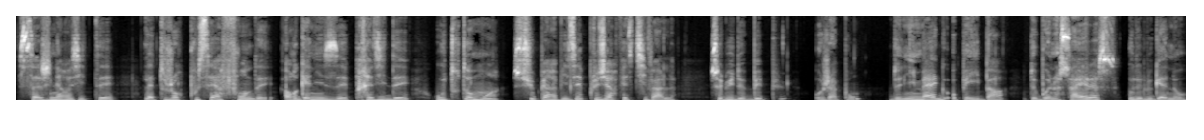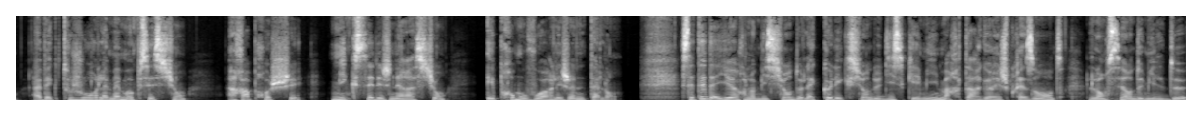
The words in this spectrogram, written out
Sa générosité l'a toujours poussé à fonder, organiser, présider ou tout au moins superviser plusieurs festivals, celui de Bépu au Japon, de Nimeg aux Pays-Bas, de Buenos Aires ou de Lugano, avec toujours la même obsession rapprocher, mixer les générations et promouvoir les jeunes talents. C'était d'ailleurs l'ambition de la collection de disques émis Martha Argerich présente, lancée en 2002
